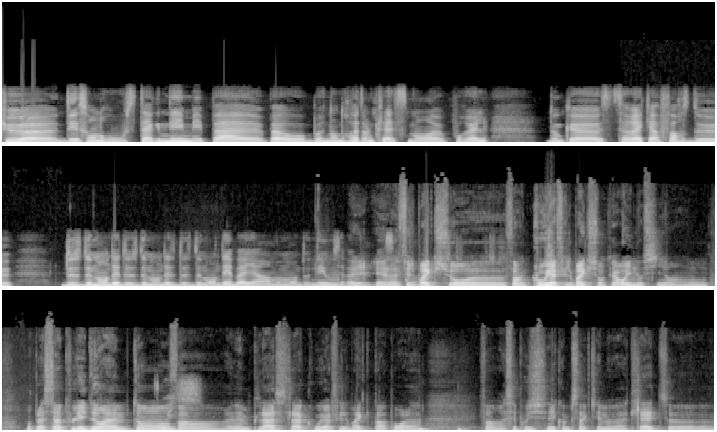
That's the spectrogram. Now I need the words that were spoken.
que euh, descendre ou stagner, mais pas euh, pas au bon endroit dans le classement pour elle. Donc c'est vrai qu'à force de de se demander, de se demander, de se demander, bah il y a un moment donné où ça va Et, plus et elle a passer, fait le break sur. euh, Enfin, Chloé a fait le break sur Caroline aussi. Hein. On, on plaçait un peu les deux en même temps, Oui. enfin, à la même place. Là, Chloé a fait le break par rapport à la. Enfin, s'est positionnée comme cinquième athlète. euh,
